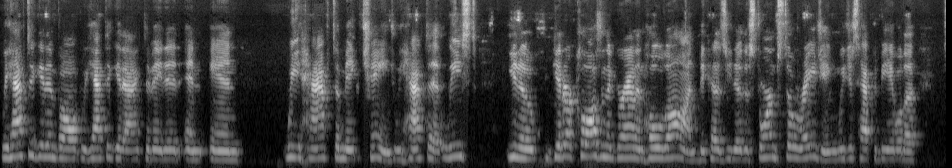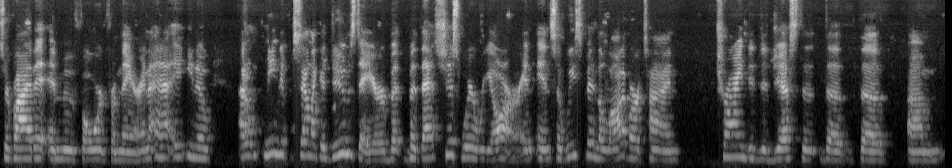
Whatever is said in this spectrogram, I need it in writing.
we have to get involved. We have to get activated and and we have to make change. We have to at least you know get our claws in the ground and hold on because you know the storm's still raging. We just have to be able to survive it and move forward from there. And, and I, you know i don't mean to sound like a doomsdayer but but that's just where we are. And and so we spend a lot of our time trying to digest the the the um,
